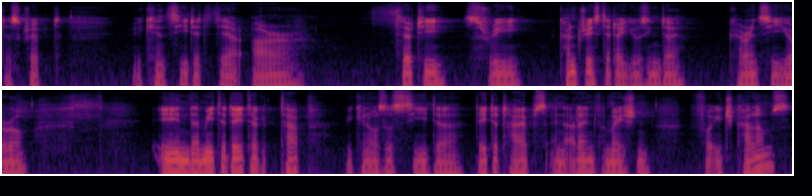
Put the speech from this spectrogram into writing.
the script we can see that there are 33 countries that are using the currency euro. In the metadata tab we can also see the data types and other information for each columns.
